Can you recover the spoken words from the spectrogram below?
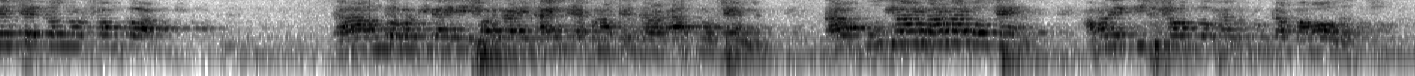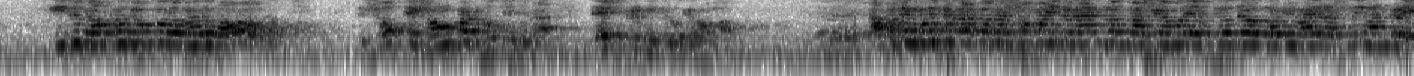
দেশের জন্য সংকট। যারা অন্তর্বর্তীকালীন সরকারের দায়িত্বে এখন আছেন, যারা কাজ করছেন, তারা প্রতিবার বারবার বলছেন, আমাদের কিছু সংখ্যক হয়তো টুকটাক পাওয়াও যাচ্ছে। কিছু লোক হয়তো পাওয়াও যাচ্ছে। সবচেয়ে সংকট হচ্ছে যেটা, দেশপ্রেমিক লোকের অভাব। আপনাদের মনে থাকার কথা সম্মানিত নারায়ণগঞ্জবাসী, আমাদের শ্রদ্ধেয় কর্মী ভাইয়েরা সুধীমান করে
